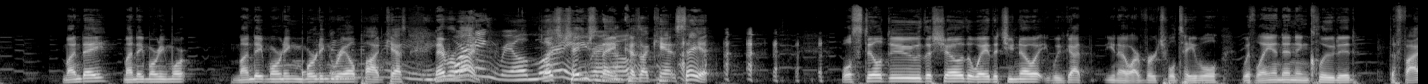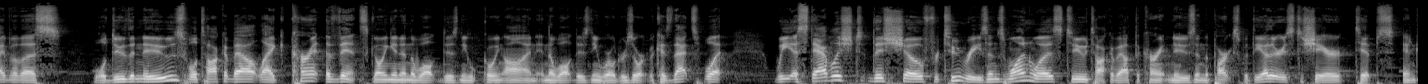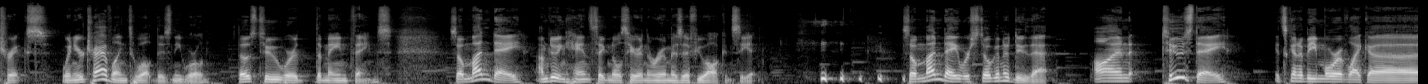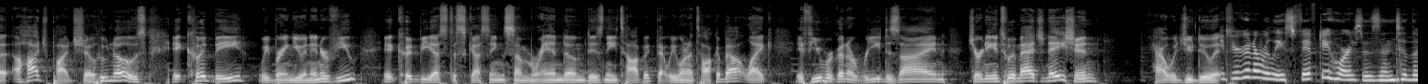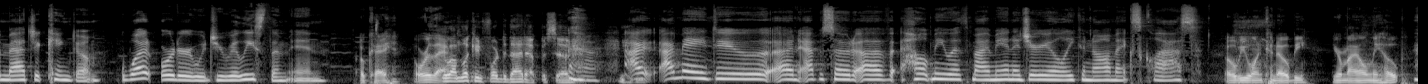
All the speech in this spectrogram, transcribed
Monday, Monday morning, mor- Monday morning morning rail podcast. Never Morning mind. Rail, Let's Morning change the name because I can't say it. we'll still do the show the way that you know it. We've got you know our virtual table with Landon included. The five of us. We'll do the news. We'll talk about like current events going in in the Walt Disney going on in the Walt Disney World Resort because that's what we established this show for two reasons. One was to talk about the current news in the parks, but the other is to share tips and tricks when you're traveling to Walt Disney World. Those two were the main things. So Monday, I'm doing hand signals here in the room as if you all can see it. so Monday, we're still going to do that. On Tuesday, it's going to be more of like a, a hodgepodge show. Who knows? It could be we bring you an interview. It could be us discussing some random Disney topic that we want to talk about. Like if you were going to redesign Journey into Imagination, how would you do it? If you're going to release 50 horses into the Magic Kingdom, what order would you release them in? okay, or that. Oh, I'm looking forward to that episode. I, I may do an episode of Help Me with My Managerial Economics class. Obi Wan Kenobi. You're my only hope.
